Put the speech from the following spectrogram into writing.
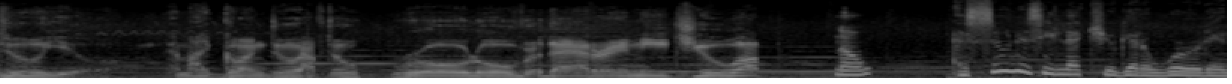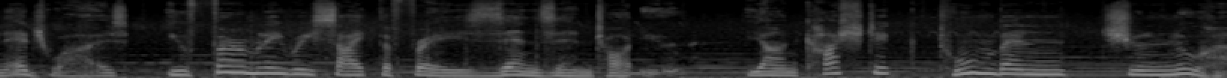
do you? Am I going to have to roll over there and eat you up? No. As soon as he lets you get a word in edgewise, you firmly recite the phrase Zenzen taught you. Yankashtik Tumben Chunuha.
